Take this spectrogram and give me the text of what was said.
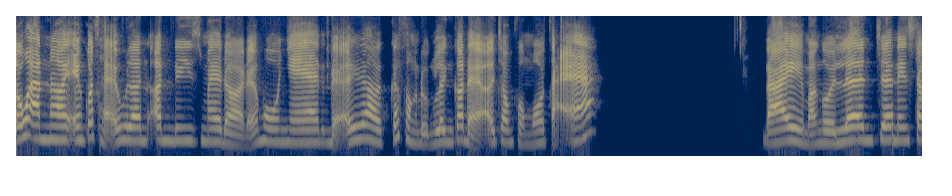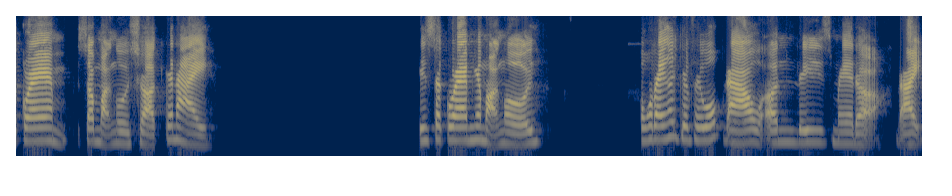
Tú Anh ơi, em có thể lên Undies Matter để mua nha, để, ờ, cái phần đường link có để ở trong phần mô tả. Đây, mọi người lên trên Instagram, xong mọi người search cái này. Instagram nha mọi người. Không có bán ở trên Facebook đâu, Undies Matter, đây.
